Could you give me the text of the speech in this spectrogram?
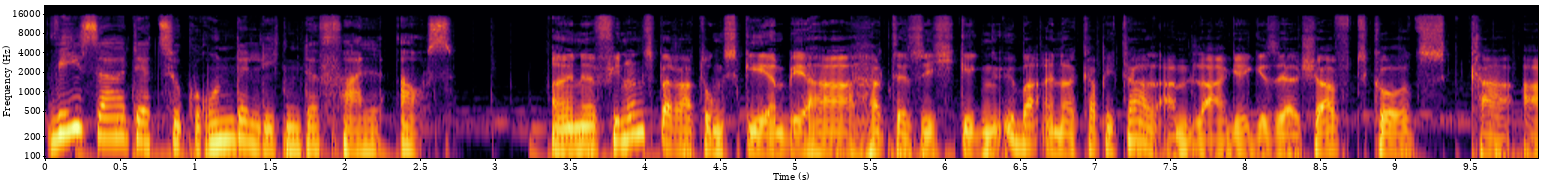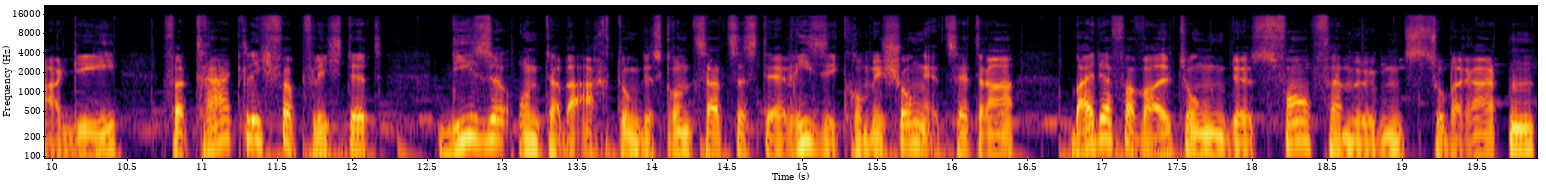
Wie sah der zugrunde liegende Fall aus? Eine Finanzberatungs GmbH hatte sich gegenüber einer Kapitalanlagegesellschaft, kurz KAG, vertraglich verpflichtet, diese unter Beachtung des Grundsatzes der Risikomischung etc. bei der Verwaltung des Fondsvermögens zu beraten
